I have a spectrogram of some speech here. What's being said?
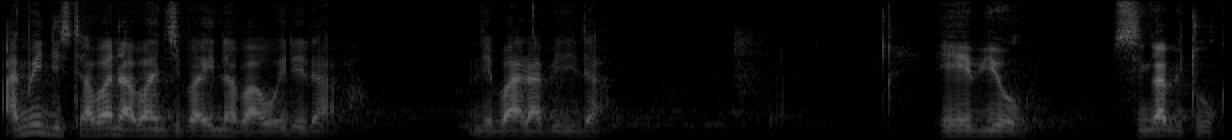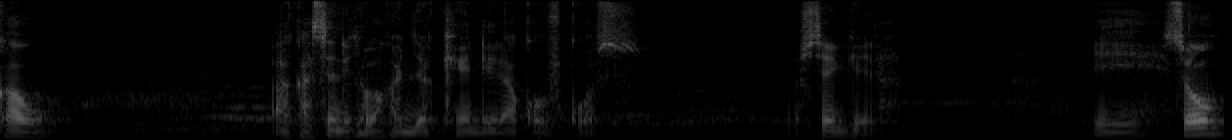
amidist abaana abangi balina bawerera ne balabirira ebyo singa bituukawo akasente kaba kajja kukenderako of course. Okitegeera so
